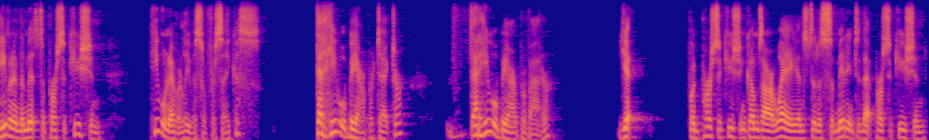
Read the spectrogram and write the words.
even in the midst of persecution, He will never leave us or forsake us, that He will be our protector, that He will be our provider. Yet, when persecution comes our way, instead of submitting to that persecution,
